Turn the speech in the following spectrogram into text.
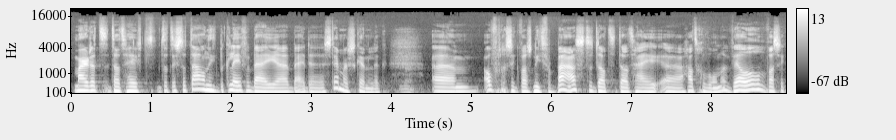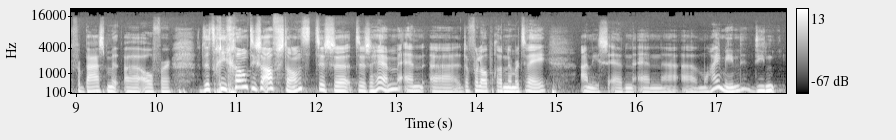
Maar dat, dat, heeft, dat is totaal niet bekleven bij, bij de stemmers kennelijk. Um, overigens, ik was niet verbaasd dat, dat hij had gewonnen. Wel was ik verbaasd met, over de gigantische afstand tussen, tussen hem en de voorlopige nummer twee, Anis en, en Mohaimin. Die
